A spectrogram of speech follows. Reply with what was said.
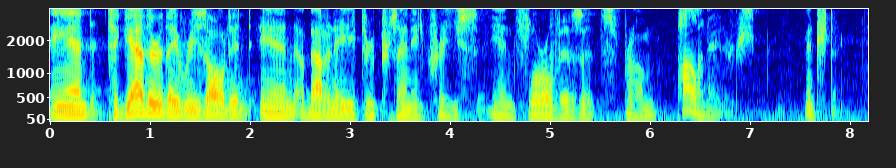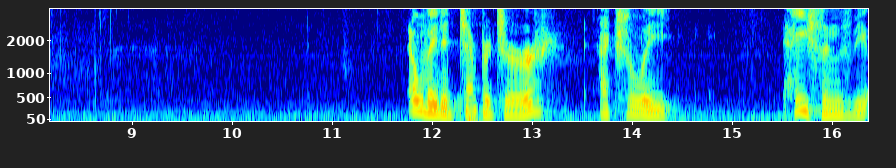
And together they resulted in about an 83% increase in floral visits from pollinators. Interesting. Elevated temperature actually hastens the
